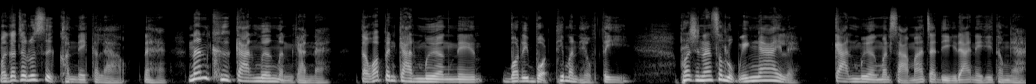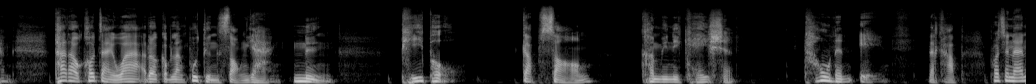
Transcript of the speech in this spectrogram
มันก็จะรู้สึก connect กันแล้วนะฮะนั่นคือการเมืองเหมือนกันนะแต่ว่าเป็นการเมืองในบริบทที่มัน healthy เพราะฉะนั้นสรุปง่ายๆเลย การเมืองมันสามารถจะดีได้ในที่ทำงาน ถ้าเราเข้าใจว่าเรากำลังพูดถึงสองอย่าง 1. People กับ 2. communication เท่านั้นเองนะครับ เพราะฉะนั้น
